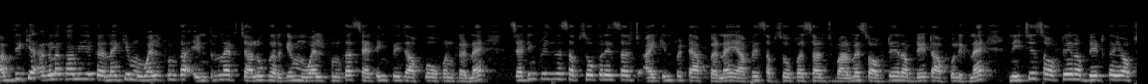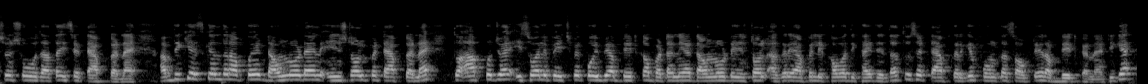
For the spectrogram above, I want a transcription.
अब देखिए, अगला काम ये करना है कि मोबाइल फ़ोन का इंटरनेट चालू करके मोबाइल फ़ोन का सेटिंग पेज आपको ओपन करना है। सेटिंग पेज में सबसे ऊपर सर्च आइकन पे टैप करना है। यहाँ पे सबसे ऊपर सर्च बार में सॉफ्टवेयर अपडेट आपको लिखना है। नीचे सॉफ्टवेयर अपडेट का ये ऑप्शन शो हो जाता है, इसे टैप करना है। अब देखिए, इसके अंदर आपको डाउनलोड एंड इंस्टॉल पे टैप करना है। तो आपको जो है, इस वाले पेज पे कोई भी अपडेट का बटन या डाउनलोड, इंस्टॉल अगर यहाँ पे लिखा हुआ दिखाई देता है तो इसे टैप करके फ़ोन का सॉफ्टवेयर अपडेट करना है, ठीक है?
